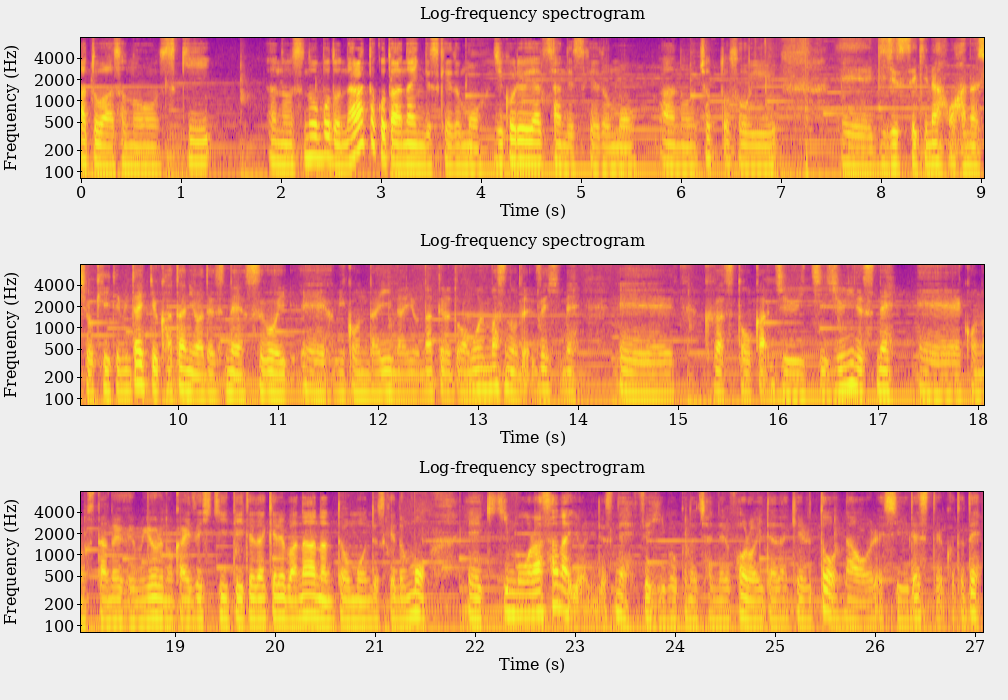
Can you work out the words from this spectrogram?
あとはそのスキあのスノーボード習ったことはないんですけれども自己流でやってたんですけれどもあのちょっとそういうえー、技術的なお話を聞いてみたいっていう方にはですねすごい、えー、踏み込んだいい内容になってると思いますので是非ね、えー、9月10日1112ですね、えこのスタンド FM 夜の回ぜひ聞いていただければななんて思うんですけども、え聞き漏らさないようにですね是非僕のチャンネルフォローいただけるとなお嬉しいですということで、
